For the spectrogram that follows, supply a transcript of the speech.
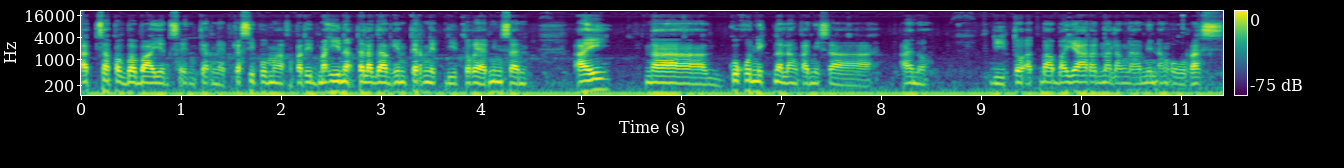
at sa pagbabayad sa internet kasi po mga kapatid mahina talaga ang internet dito kaya minsan ay nagkukunik na lang kami sa ano dito at babayaran na lang namin ang oras.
